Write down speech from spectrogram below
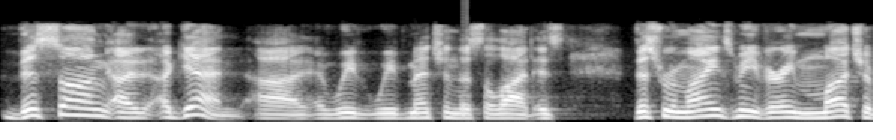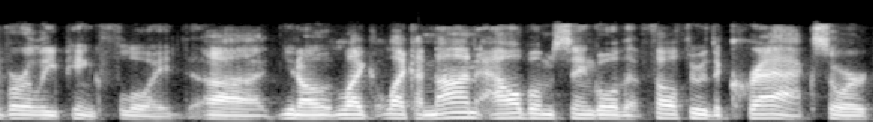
This song, uh, again, uh, we've we've mentioned this a lot. Is this reminds me very much of early Pink Floyd? Uh, you know, like like a non-album single that fell through the cracks, or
